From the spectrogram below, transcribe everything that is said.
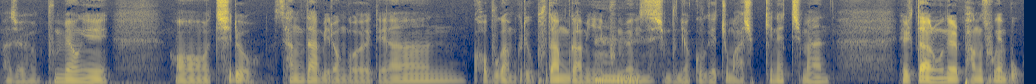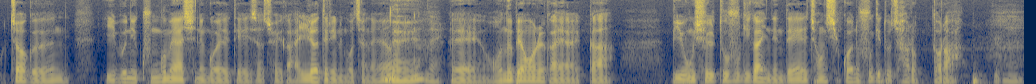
맞아요. 분명히 어, 치료, 상담 이런 거에 대한 거부감 그리고 부담감이 음. 분명히 있으신 분이었고 그게 좀 아쉽긴 했지만 일단 오늘 방송의 목적은 이분이 궁금해하시는 거에 대해서 저희가 알려드리는 거잖아요. 네. 네. 네, 어느 병원을 가야 할까? 미용실도 후기가 있는데 정신과는 후기도 잘 없더라. 음.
